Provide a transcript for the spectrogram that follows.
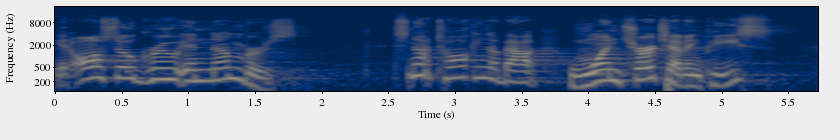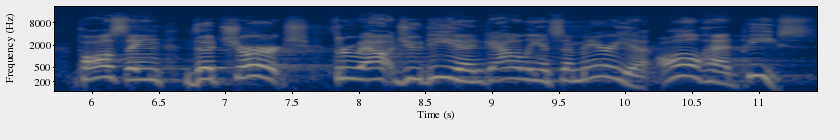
it also grew in numbers. It's not talking about one church having peace. Paul's saying the church throughout Judea and Galilee and Samaria all had peace,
